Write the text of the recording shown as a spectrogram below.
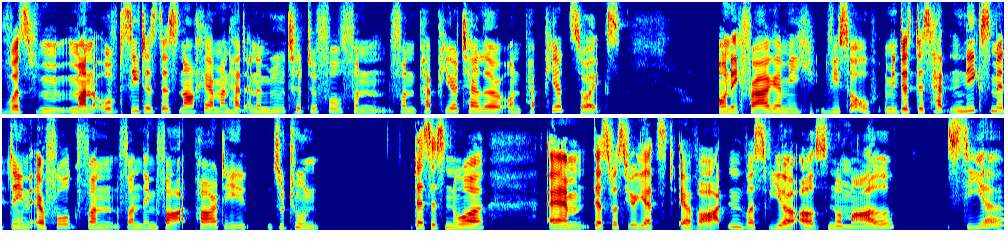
Was man oft sieht, ist, dass nachher man hat eine Mülltüte voll von, von Papierteller und Papierzeugs. Und ich frage mich, wieso? I mean, das, das hat nichts mit dem Erfolg von, von den Party zu tun. Das ist nur ähm, das, was wir jetzt erwarten, was wir als normal sehen.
